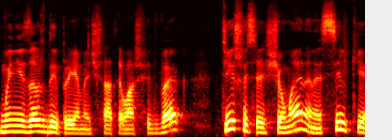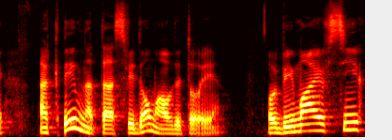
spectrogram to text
Мені завжди приємно читати ваш фідбек. Тішуся, що в мене настільки активна та свідома аудиторія. Обіймаю всіх!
